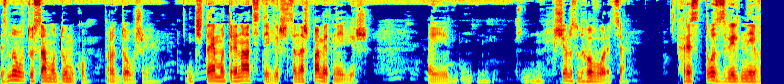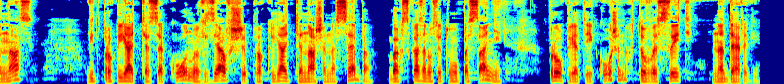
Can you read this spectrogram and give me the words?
Знову ту саму думку продовжує. Читаємо 13-й вірш, це наш пам'ятний вірш. І що нас тут говориться? Христос звільнив нас від прокляття закону, взявши прокляття наше на себе, бо як сказано у Святому Писанні, проклятий кожен, хто висить на дереві.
